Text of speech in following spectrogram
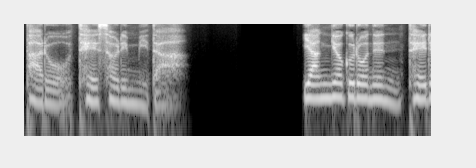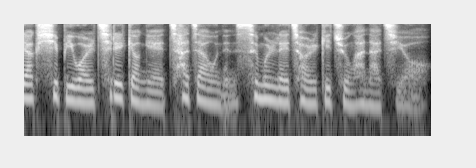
바로 대설입니다. 양력으로는 대략 12월 7일경에 찾아오는 스물네 절기 중 하나지요.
